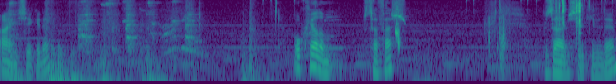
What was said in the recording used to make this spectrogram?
Aynı şekilde. Okuyalım bu sefer. Güzel bir şekilde.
